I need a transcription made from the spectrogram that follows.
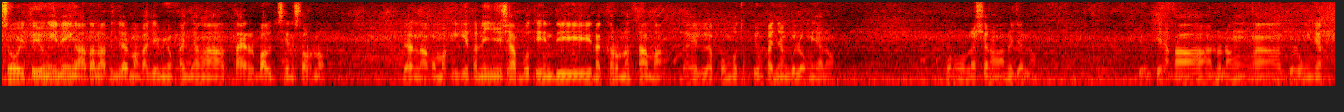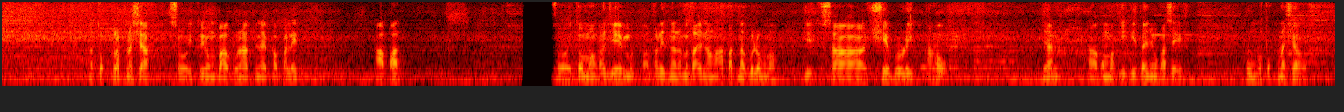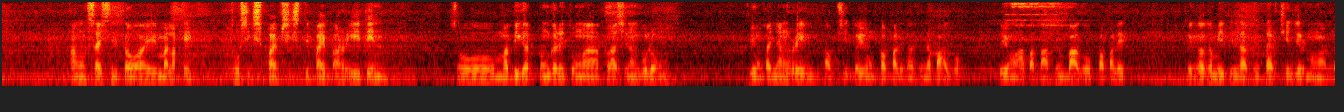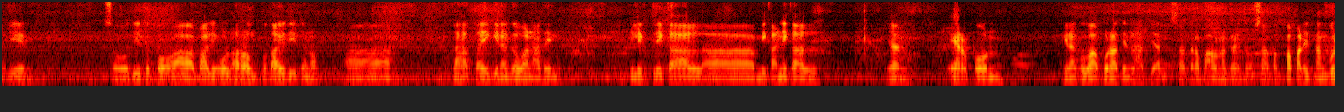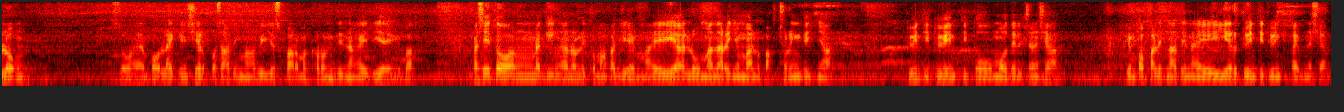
So ito yung iniingatan natin dyan mga ka-GM, yung kanyang ah, tire valve sensor no. Yan, ah, kung makikita ninyo siya, buti hindi nagkaroon ng tama dahil ah, pumutok yung kanyang gulong yan oh. Puno na siya ng ano dyan no. Yung pinaka ano ng ah, gulong niya. Natuklap na siya. So ito yung bago natin na ipapalit. Apat. So ito mga ka-GM, magpapalit na naman tayo ng apat na gulong no. Dito sa Chevrolet Tahoe. Yan, ah, kung makikita nyo kasi, pumutok na siya oh. Ang size nito ay malaki. 265 65 R18. So mabigat tong ganitong ah, klase ng gulong. Yung kanyang rim, tapos ito yung papalit natin na bago. Ito yung apat natin bago papalit. Ito yung gagamitin natin tire changer mga ka-GM. So dito po, ah, bali all around po tayo dito no. Ah, lahat ay ginagawa natin. Electrical, ah, mechanical, yan, aircon. Ginagawa po natin lahat yan sa trabaho na ganito. Sa pagpapalit ng gulong. So ayan po, like and share po sa ating mga videos para magkaroon din ng idea yung iba. Kasi ito ang naging ano nito mga ka-GM ay ah, luma na rin yung manufacturing date niya. 2022 model siya siya. Yung papalit natin ay year 2025 na siya.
